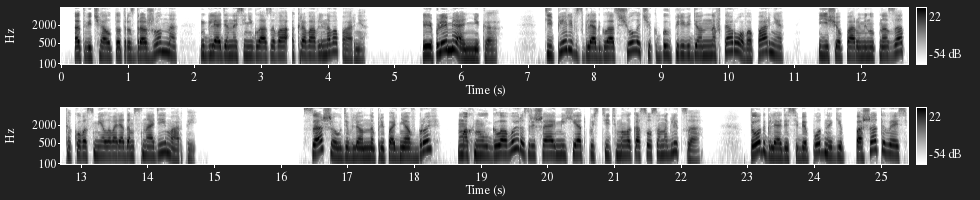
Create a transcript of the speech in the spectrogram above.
— отвечал тот раздраженно, глядя на синеглазого окровавленного парня. «И племянника». Теперь взгляд глаз щелочек был переведен на второго парня, еще пару минут назад такого смелого рядом с Надей и Мартой. Саша, удивленно приподняв бровь, махнул головой, разрешая Михе отпустить молокососа-наглеца. Тот, глядя себе под ноги, пошатываясь,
